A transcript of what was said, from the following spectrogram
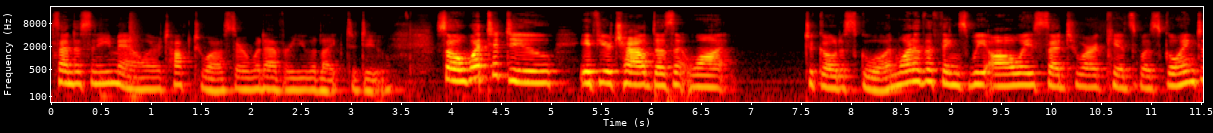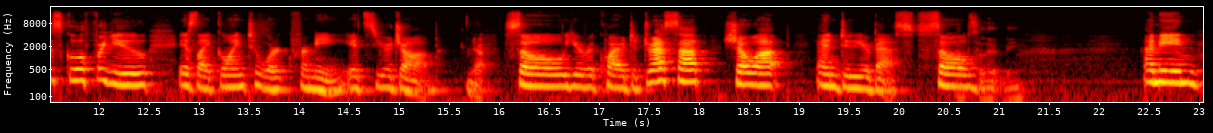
send us an email or talk to us or whatever you would like to do. So what to do if your child doesn't want to go to school. And one of the things we always said to our kids was going to school for you is like going to work for me. It's your job. Yeah, So you're required to dress up, show up, and do your best. So absolutely. I mean,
